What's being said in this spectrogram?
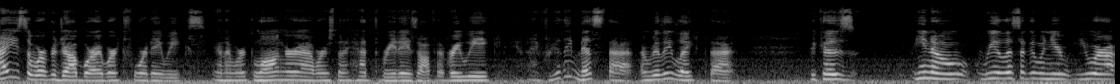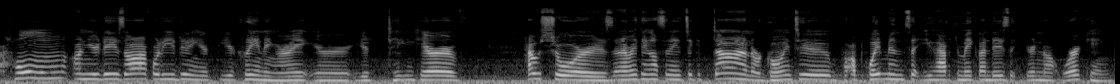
I used to work a job where I worked four day weeks and I worked longer hours, but I had three days off every week. And I really missed that. I really liked that because you know, realistically, when you're you are at home on your days off, what are you doing? You're you're cleaning, right? You're you're taking care of house chores and everything else that needs to get done, or going to appointments that you have to make on days that you're not working.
